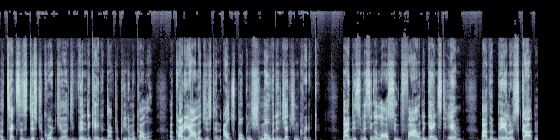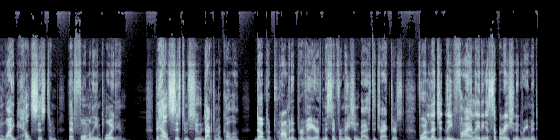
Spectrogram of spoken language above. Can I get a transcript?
A Texas district court judge vindicated Dr. Peter McCullough, a cardiologist and outspoken schmovid injection critic, by dismissing a lawsuit filed against him by the Baylor Scott and White health system that formerly employed him. The health system sued Dr. McCullough dubbed a prominent purveyor of misinformation by his detractors, for allegedly violating a separation agreement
